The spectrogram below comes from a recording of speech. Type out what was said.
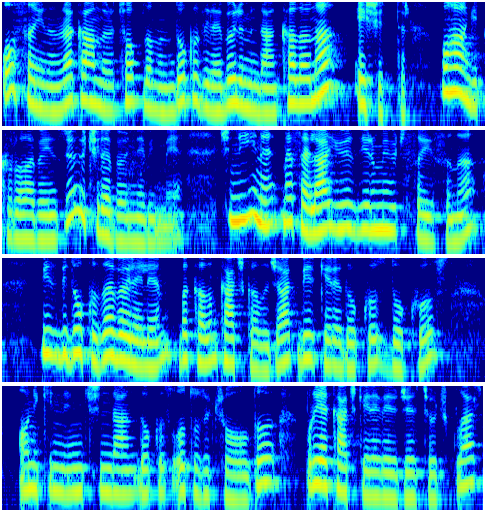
o sayının rakamları toplamının 9 ile bölümünden kalana eşittir. Bu hangi kurala benziyor? 3 ile bölünebilmeye. Şimdi yine mesela 123 sayısını biz bir 9'a bölelim. Bakalım kaç kalacak? 1 kere 9 9. 12'nin içinden 9 33 oldu. Buraya kaç kere vereceğiz çocuklar?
